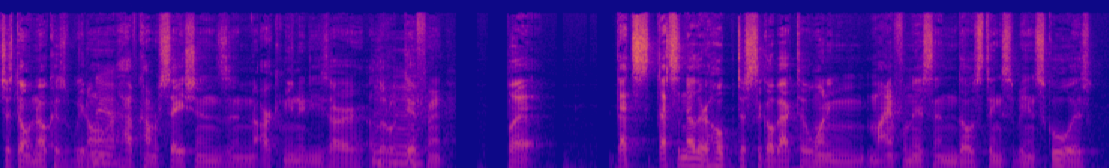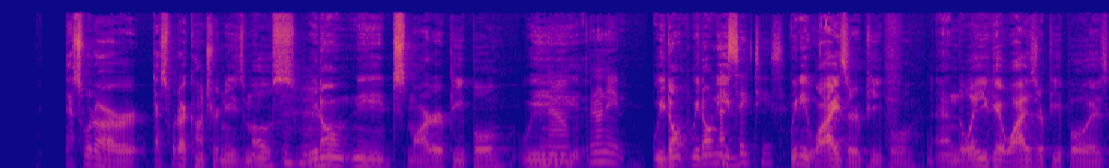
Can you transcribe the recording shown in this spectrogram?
just don't know because we don't Yeah. have conversations, and our communities are a little Mhm. different. But that's that's another hope just to go back to wanting mindfulness and those things to be in school is that's what our that's what our country needs most. We Mhm. don't need smarter people. We no, we don't need we don't we don't need SATs. we need wiser people and the way you get wiser people is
